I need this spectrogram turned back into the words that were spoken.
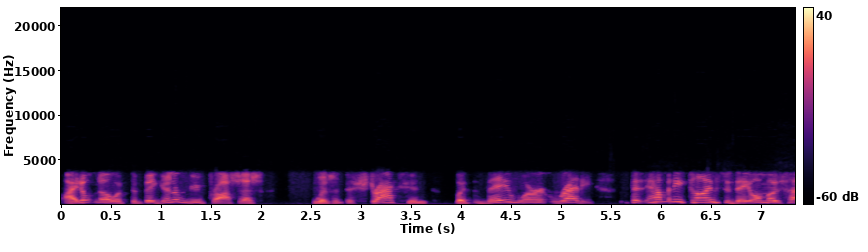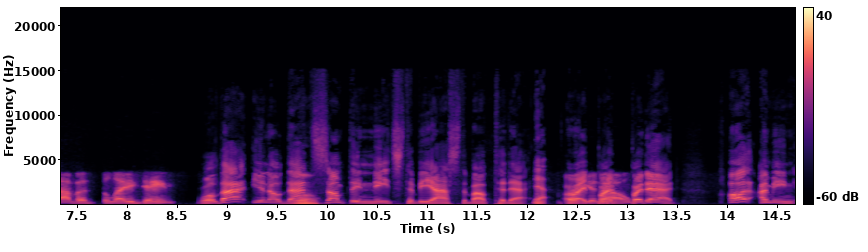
I don't know if the big interview process was a distraction, but they weren't ready. how many times did they almost have a delayed game? Well, that you know, that's Whoa. something needs to be asked about today. Yeah. All right, You but know? but Ed, uh, I mean,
